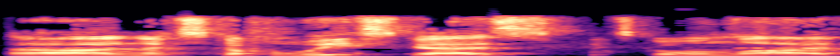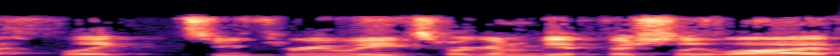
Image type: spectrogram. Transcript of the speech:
Uh, next couple weeks, guys, it's going live. Like two, three weeks, we're going to be officially live.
